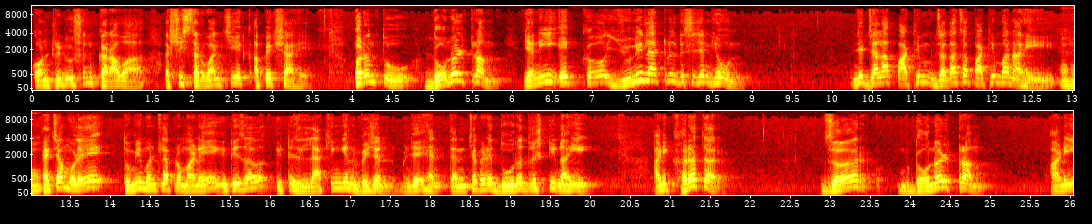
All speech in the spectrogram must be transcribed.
कॉन्ट्रीब्युशन करावा अशी सर्वांची एक अपेक्षा आहे. परंतु डोनाल्ड ट्रम्प यांनी एक युनिलॅटरल डिसिजन घेऊन म्हणजे ज्याला पाठिंब जगाचा पाठिंबा नाही ह्याच्यामुळे तुम्ही म्हटल्याप्रमाणे it is a it is lacking in vision म्हणजे ह्या- त्यांच्याकडे दूरदृष्टी नाही. आणि खरं तर जर डोनाल्ड ट्रम्प आणि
